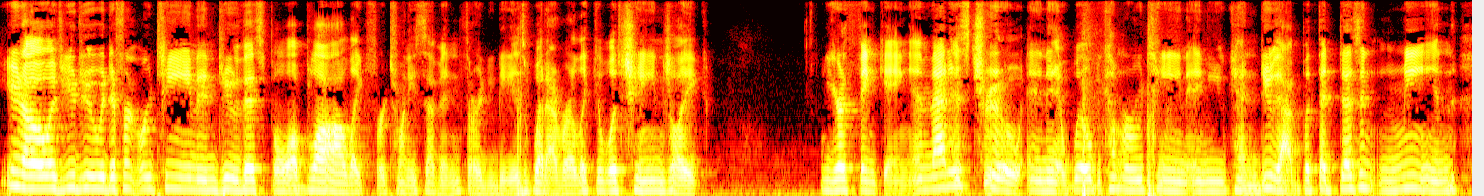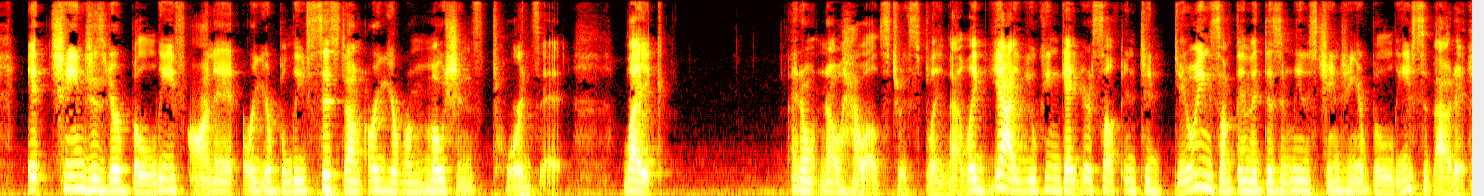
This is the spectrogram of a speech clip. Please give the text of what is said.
you know, if you do a different routine and do this, blah, blah, blah, like for 27, 30 days, whatever, like it will change, like, your thinking. And that is true. And it will become a routine and you can do that. But that doesn't mean it changes your belief on it or your belief system or your emotions towards it. Like, I don't know how else to explain that. Like, yeah, you can get yourself into doing something that doesn't mean it's changing your beliefs about it.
